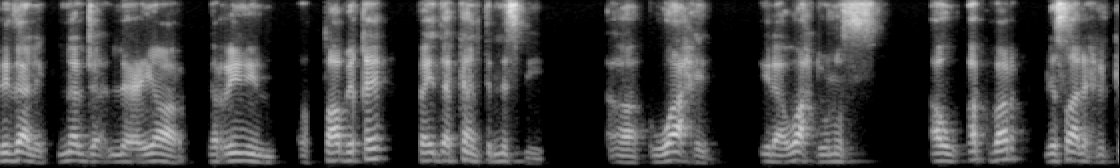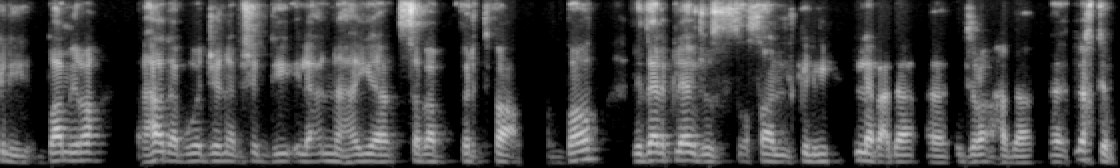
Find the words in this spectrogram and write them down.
لذلك نلجأ لعيار الرنين الطابقة فإذا كانت النسبة آه، واحد إلى واحد ونص أو أكبر لصالح الكلي الضامره هذا بوجهنا بشدة إلى أنها هي سبب في ارتفاع الضغط. لذلك لا يجوز استئصال الكلي إلا بعد آه، إجراء هذا آه، الاختبار.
